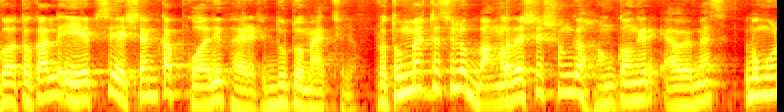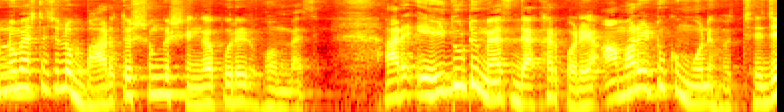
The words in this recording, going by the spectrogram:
গতকাল এএফসি এশিয়ান কাপ কোয়ালিফায়ারের দুটো ম্যাচ ছিল। প্রথম ম্যাচটা ছিল বাংলাদেশের সঙ্গে হংকংয়ের অ্যাওয়ে ম্যাচ এবং অন্য ম্যাচটা ছিল ভারতের সঙ্গে সিঙ্গাপুরের হোম ম্যাচ আর এই দুটি ম্যাচ দেখার পরে আমার এটুকু মনে হচ্ছে যে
